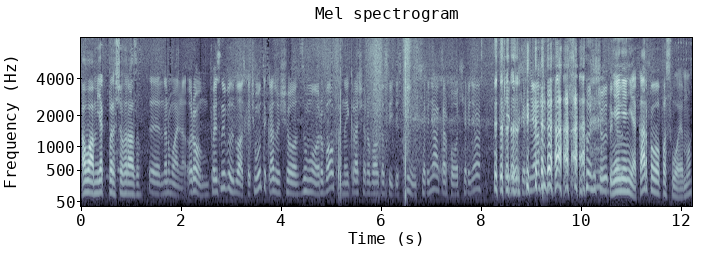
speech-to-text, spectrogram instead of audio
А вам як першого разу? Е, нормально. Ром, поясни, будь ласка, чому ти кажеш, що зимова рибалка найкраща рибалка в світі? Спінінг херня, карпова херня, фідер херня. Чому ти Ні, ні, ні, Карпова по-своєму.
